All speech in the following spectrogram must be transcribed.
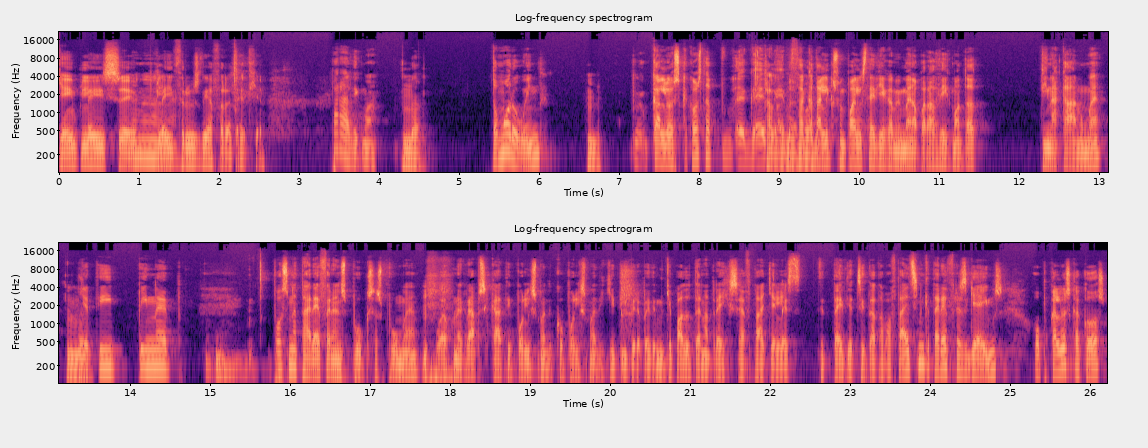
gameplays, ε, playthroughs, διάφορα τέτοια. Παράδειγμα, Να. το Morrowind, καλώς ή κακώς, θα, ε, ε, Καλά, ναι, θα μπορεί. καταλήξουμε πάλι στα ίδια γαμημένα παραδείγματα. Τι να κάνουμε, γιατί είναι... Πώς είναι τα reference books, ας πούμε, που έχουν γράψει κάτι πολύ σημαντικό, πολύ σημαντική τύπη, ρε παιδί μου, και πάντοτε να τρέχει σε αυτά και λες τα ίδια τσιτάτα από αυτά. Έτσι είναι και τα reference games, όπου καλώς ή κακώς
